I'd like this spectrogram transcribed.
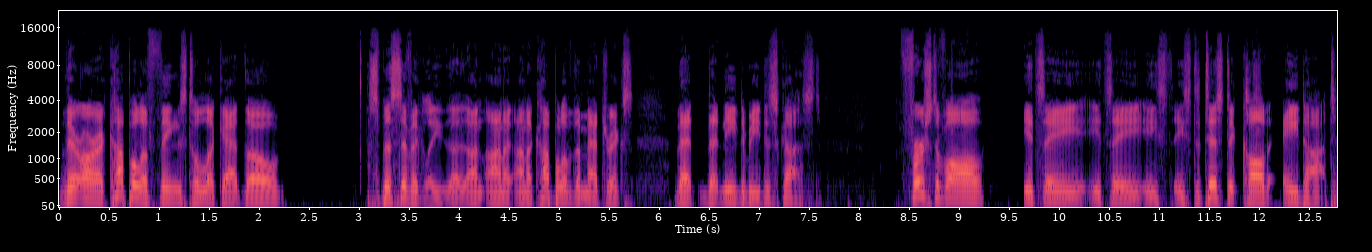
There are a couple of things to look at, though, specifically uh, on, on a, on, a, couple of the metrics that, that need to be discussed. First of all, it's a it's a, a, a statistic called ADOT,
